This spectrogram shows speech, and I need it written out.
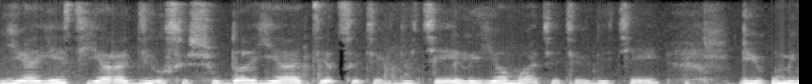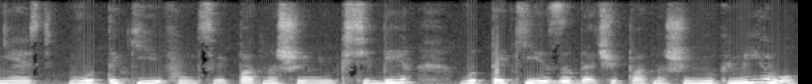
я есть, я родился сюда, я отец этих детей или я мать этих детей. И у меня есть вот такие функции по отношению к себе, вот такие задачи по отношению к миру,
